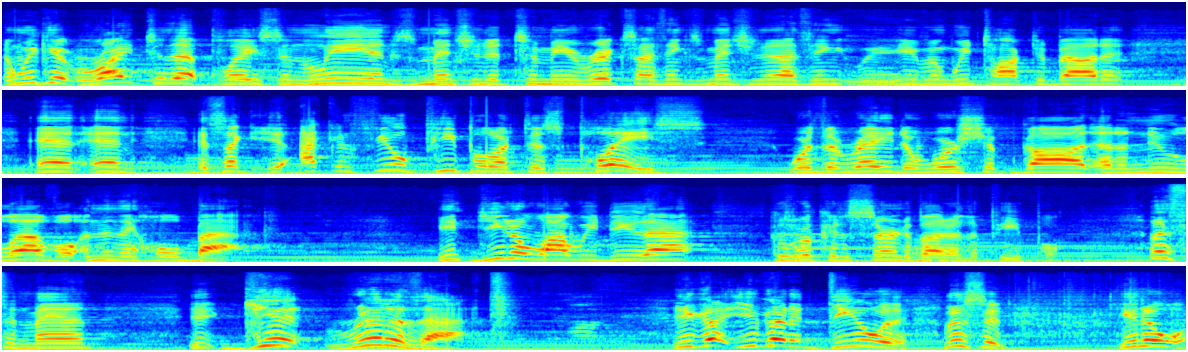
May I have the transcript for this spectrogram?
and we get right to that place, and Lee has mentioned it to me. Rick's, I think, has mentioned it. I think we, even we talked about it. And, and it's like I can feel people at this place where they're ready to worship God at a new level, and then they hold back. Do you know why we do that? Because we're concerned about other people. Listen, man, get rid of that. You got, you got to deal with it. Listen, you know,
